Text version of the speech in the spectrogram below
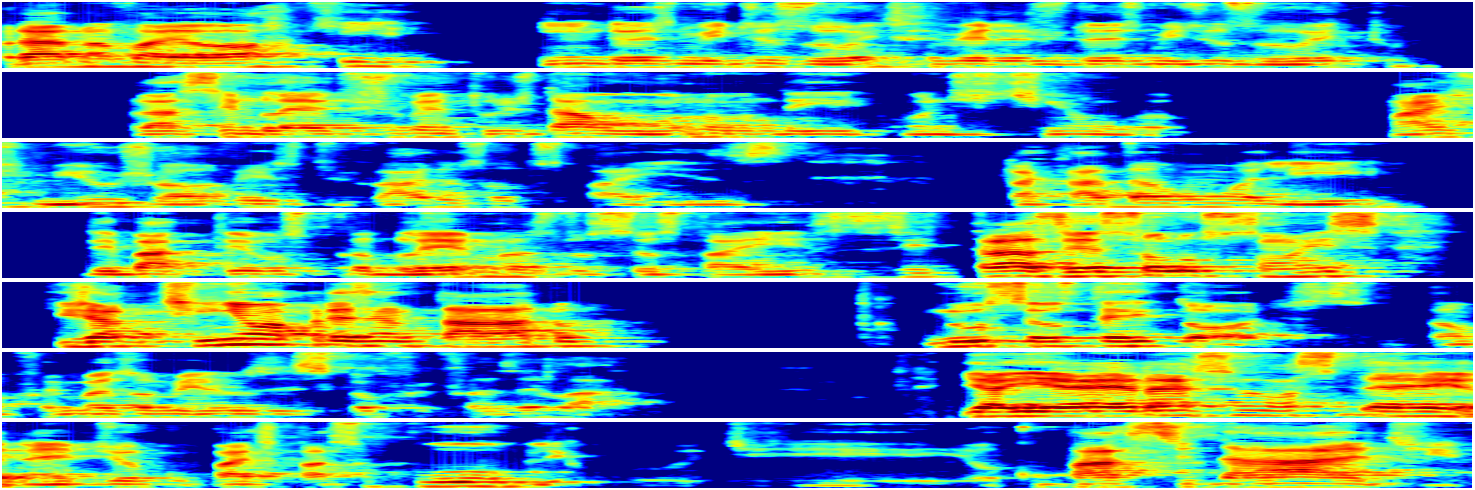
para Nova York em 2018, fevereiro de 2018, para a Assembleia de Juventude da ONU, onde, onde tinham mais de mil jovens de vários outros países, para cada um ali debater os problemas dos seus países e trazer soluções que já tinham apresentado nos seus territórios. Então, foi mais ou menos isso que eu fui fazer lá. E aí era essa nossa ideia, né, de ocupar espaço público, de ocupar a cidade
